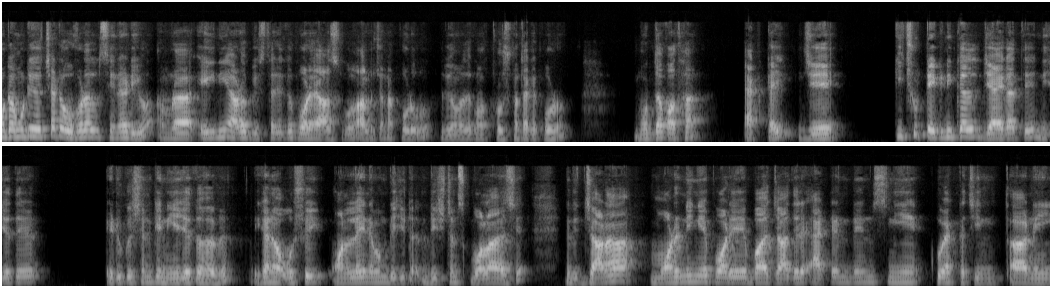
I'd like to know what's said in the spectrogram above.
মোটামুটি হচ্ছে একটা ওভারঅল সিনারিও আমরা এই নিয়ে আরও বিস্তারিত পরে আসব, আলোচনা করব। যদি আমাদের কোনো প্রশ্ন থাকে, করো। মোদ্দা কথা একটাই যে কিছু টেকনিক্যাল জায়গাতে নিজেদের এডুকেশনকে নিয়ে যেতে হবে। এখানে অবশ্যই অনলাইন এবং ডিজিটাল ডিস্টেন্স বলা আছে। কিন্তু যারা মর্নিংয়ে পড়ে বা যাদের অ্যাটেন্ডেন্স নিয়ে খুব একটা চিন্তা নেই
